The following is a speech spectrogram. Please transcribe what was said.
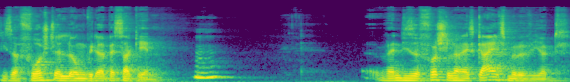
dieser Vorstellung wieder besser gehen. Mhm. Wenn diese Vorstellung jetzt gar nichts mehr bewirkt,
